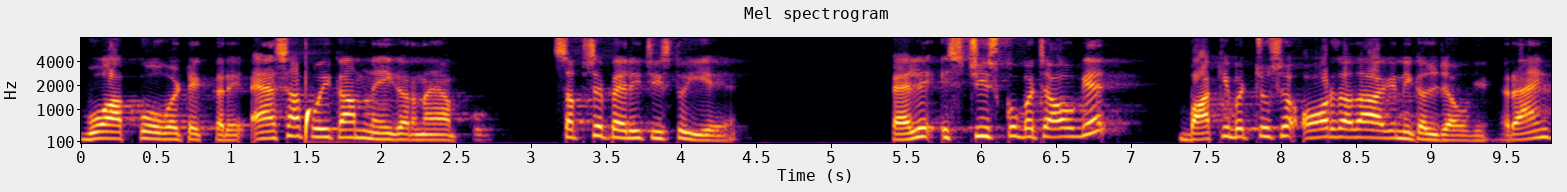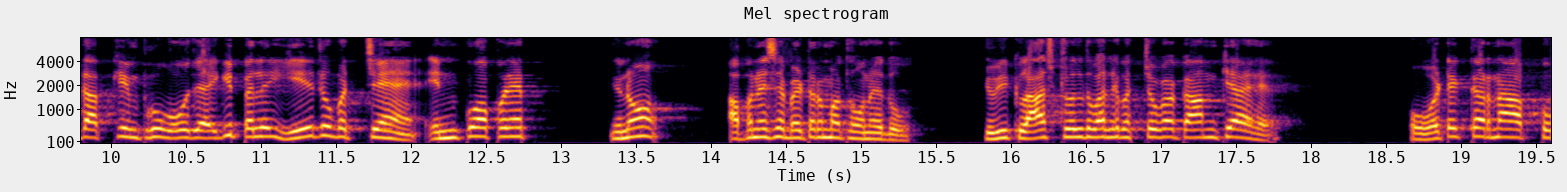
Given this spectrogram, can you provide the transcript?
वो आपको ओवरटेक करे। ऐसा कोई काम नहीं करना है आपको। सबसे पहली चीज़ तो ये है। पहले इस चीज़ को बचाओगे बाकी बच्चों से और ज़्यादा आगे निकल जाओगे। रैंक आपकी इंप्रूव हो जाएगी। पहले ये जो बच्चे हैं, इनको अपने यू नो अपने से बेटर मत होने दो। क्योंकि क्लास ट्वेल्थ वाले बच्चों का काम क्या है? ओवरटेक करना आपको।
